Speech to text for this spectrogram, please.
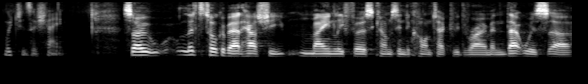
which is a shame. So let's talk about how she mainly first comes into contact with Rome, and that was uh,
